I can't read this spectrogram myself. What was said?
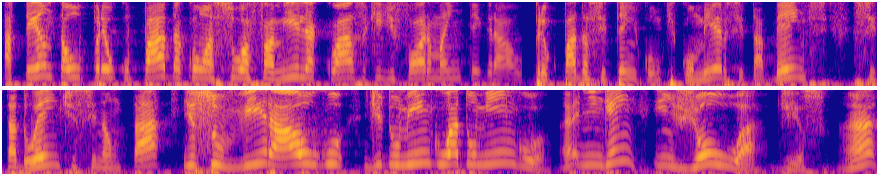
atenta ou preocupada com a sua família quase que de forma integral. Preocupada se tem com o que comer, se está bem, se está doente, se não está. Isso vira algo de domingo a domingo. Né? Ninguém enjoa disso. Né?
